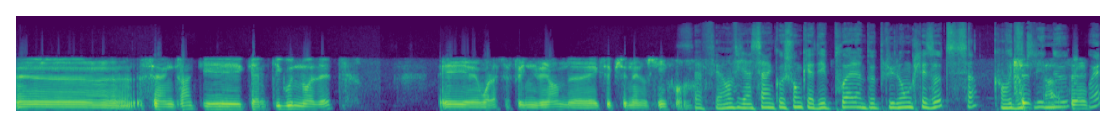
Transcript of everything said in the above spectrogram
Euh, c'est un gras qui, est, qui a un petit goût de noisette. Et euh, voilà, ça fait une viande euh, exceptionnelle aussi. Quoi. Ça fait envie. hein. C'est un cochon qui a des poils un peu plus longs que les autres, c'est ça? Quand vous dites les ça, nœuds ouais.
